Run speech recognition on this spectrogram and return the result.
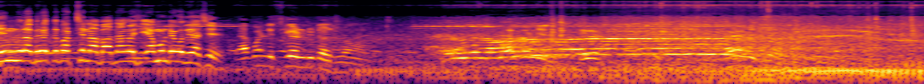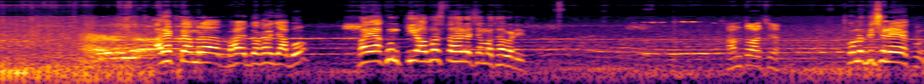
হিন্দুরা বেরোতে পারছে না বা দাঙ্গা বোঝা লিটার ছিল আমার। আরেকটা আমরা ভাইয়ের দোকানে যাব। ভাই এখন কি অবস্থা হয়ে রয়েছে মাথাবাড়ির? শান্ত আছে কোনো কিছু নেই এখন?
